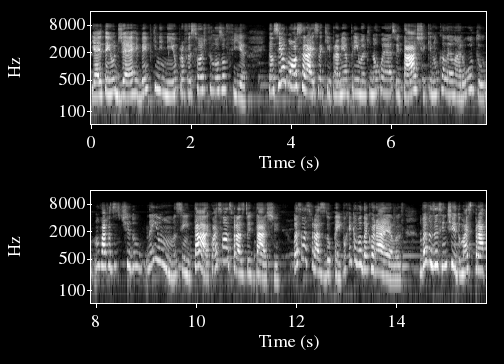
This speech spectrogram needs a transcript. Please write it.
e aí eu tenho o Jerry, bem pequenininho, professor de filosofia. Então, se eu mostrar isso aqui pra minha prima que não conhece o Itachi, que nunca leu Naruto, não vai fazer sentido nenhum. Assim, tá, quais são as frases do Itachi? Quais são as frases do Pen? Por que, que eu vou decorar elas? Não vai fazer sentido, mas para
